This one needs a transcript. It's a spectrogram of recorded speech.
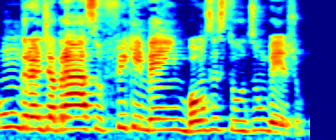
Um grande abraço, fiquem bem, bons estudos, um beijo.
